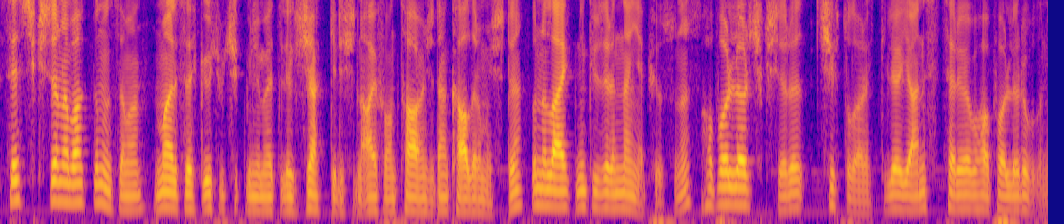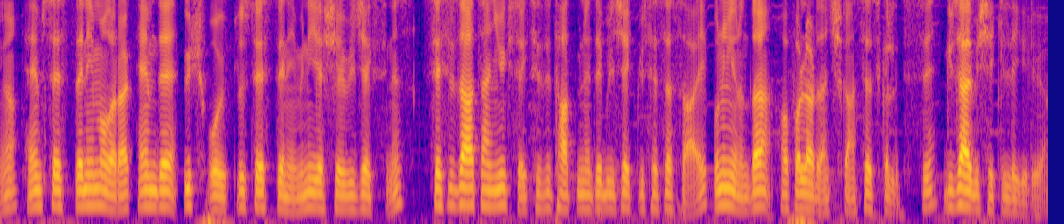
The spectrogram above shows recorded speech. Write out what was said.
Ses çıkışlarına baktığımız zaman maalesef ki 3.5 mm'lik jack girişini iPhone daha önceden kaldırmıştı. Bunu Lightning üzerinden yapıyorsunuz. Hoparlör çıkışları çift olarak geliyor. Yani stereo hoparlörü bulunuyor. Hem ses deneyimi olarak hem de 3 boyutlu ses deneyimini yaşayabileceksiniz. Sesi zaten yüksek, sizi tatmin edebilecek bir sese sahip. Bunun yanında hoparlörden çıkan ses kalitesi güzel bir şekilde geliyor.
